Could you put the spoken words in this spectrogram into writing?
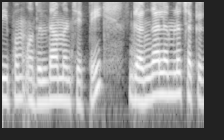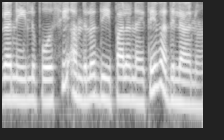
దీపం వదులుదామని చెప్పి గంగాలంలో చక్కగా నీళ్ళు పోసి అందులో దీపాలను అయితే వదిలాను.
